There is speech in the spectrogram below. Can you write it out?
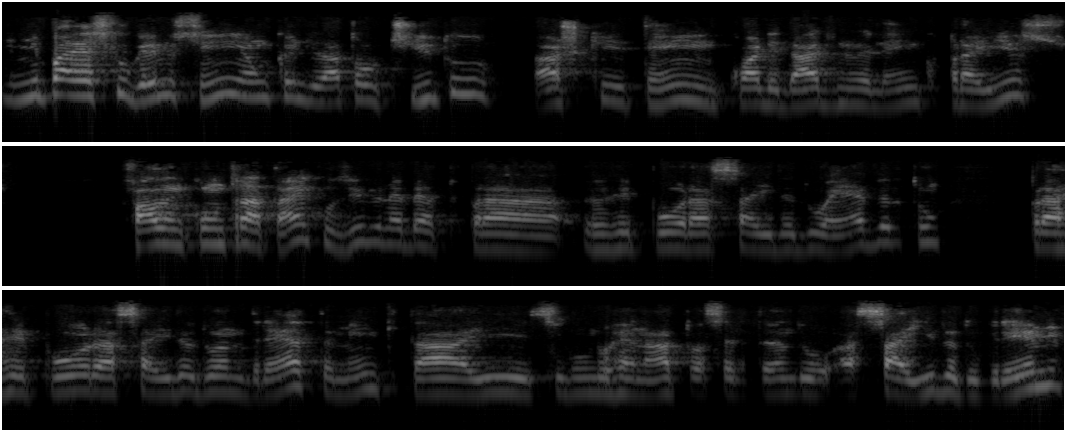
Me parece que o Grêmio sim é um candidato ao título, acho que tem qualidade no elenco para isso. Fala em contratar, inclusive, né, Beto, para repor a saída do Everton para repor a saída do André também, que está aí, segundo o Renato, acertando a saída do Grêmio,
